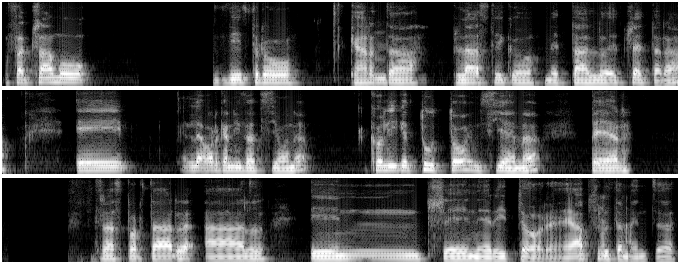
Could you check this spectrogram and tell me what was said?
facciamo vetro, carta, mm-hmm. plastico, metallo, eccetera, e l'organizzazione collega tutto insieme per trasportare al inceneritore. È assolutamente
